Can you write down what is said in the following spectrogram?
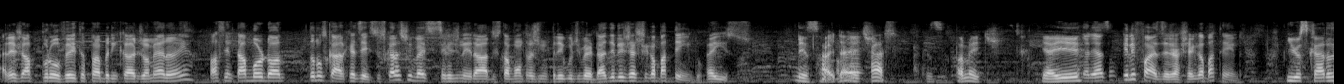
Aí ele já aproveita pra brincar de Homem-Aranha, pra sentar bordado nos caras. Quer dizer, se os caras tivessem se regenerado e estavam atrás de um emprego de verdade, ele já chega batendo. É isso. A ideia é Exatamente. essa. Exatamente. E aí, E, aliás, é o que ele faz, ele já chega batendo. e os caras,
